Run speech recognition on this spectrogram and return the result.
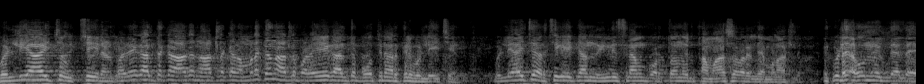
വെള്ളിയാഴ്ച ഉച്ചയിലാണ്. പഴയ കാലത്തൊക്കെ ആകെ നാട്ടിലൊക്കെ നമ്മുടെയൊക്കെ നാട്ടിൽ പഴയ കാലത്ത് പോത്തിനിറക്കൽ വെള്ളിയാഴ്ചയാണ്. വെള്ളിയാഴ്ച ഇറച്ചി കഴിക്കാൻ നീൽ ഇസ്ലാം പുറത്തുനിന്ന് ഒരു തമാശ പറയില്ലേ നമ്മുടെ നാട്ടിൽ ഇവിടെ ഒന്നുമില്ല അല്ലേ?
